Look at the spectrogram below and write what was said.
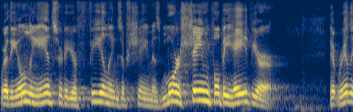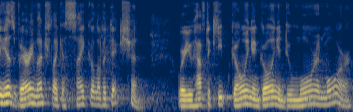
where the only answer to your feelings of shame is more shameful behavior. It really is very much like a cycle of addiction where you have to keep going and going and do more and more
